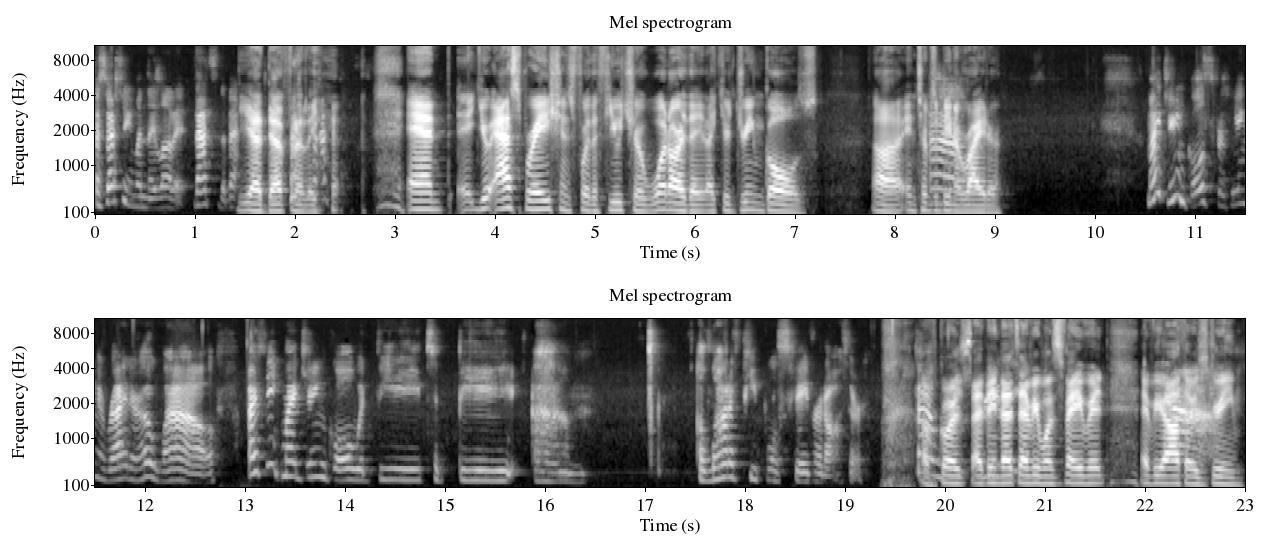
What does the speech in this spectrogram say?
especially when they love it. That's the best. Yeah, definitely. and uh, your aspirations for the future, what are they? Like your dream goals uh, in terms of being a Um, writer? My dream goals for being a writer. Oh wow. I think my dream goal would be to be um, a lot of people's favorite author. Of course, I think that's everyone's favorite, every author's dream.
